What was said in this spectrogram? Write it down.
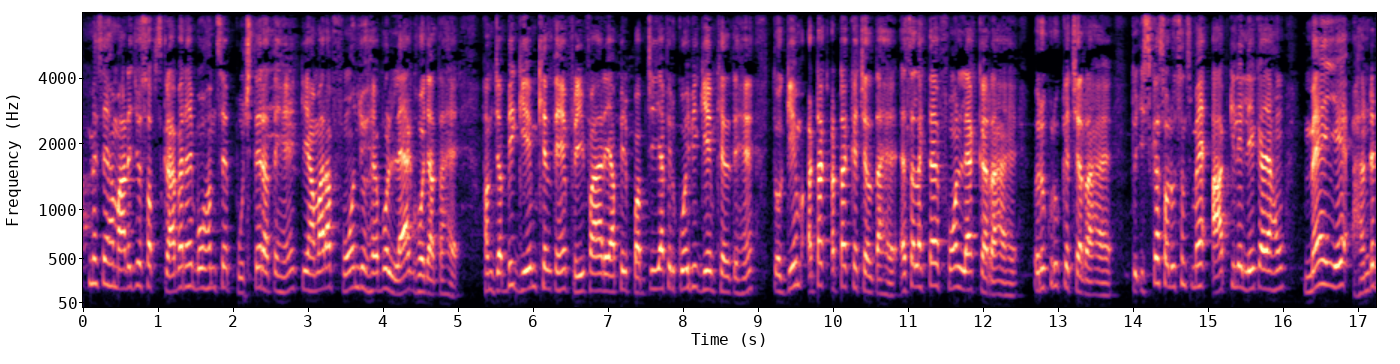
आप में से हमारे जो सब्सक्राइबर हैं, वो हमसे पूछते रहते हैं कि हमारा फ़ोन जो है, वो लैग हो जाता है। हम जब भी गेम खेलते हैं फ्री फायर या फिर पबजी या फिर कोई भी गेम खेलते हैं तो गेम अटक अटक के चलता है। ऐसा लगता है फ़ोन लैग कर रहा है रुक रुक के चल रहा है। तो इसका सोल्यूशन मैं आपके लिए लेकर आया हूँ। मैं ये 100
